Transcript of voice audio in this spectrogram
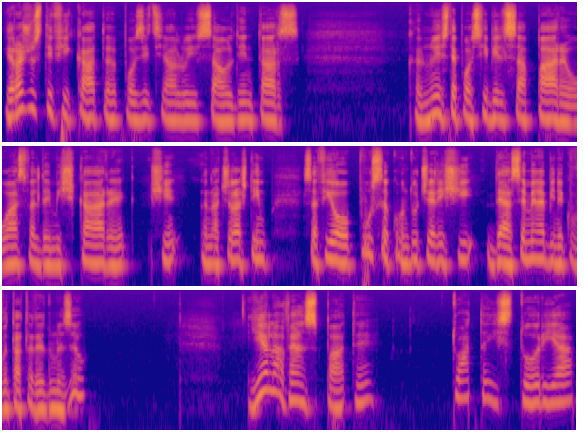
era justificată poziția lui Saul din Tars că nu este posibil să apară o astfel de mișcare și în același timp să fie opusă conducerii și de asemenea binecuvântată de Dumnezeu? El avea în spate toată istoria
